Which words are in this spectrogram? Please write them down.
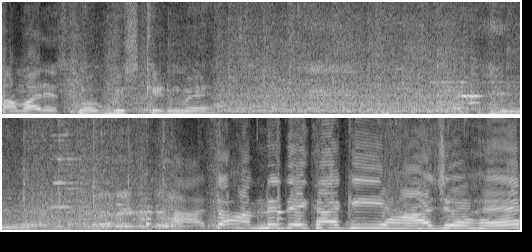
हमारे स्मोक बिस्किट में। हाँ तो हमने देखा कि यहाँ जो है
